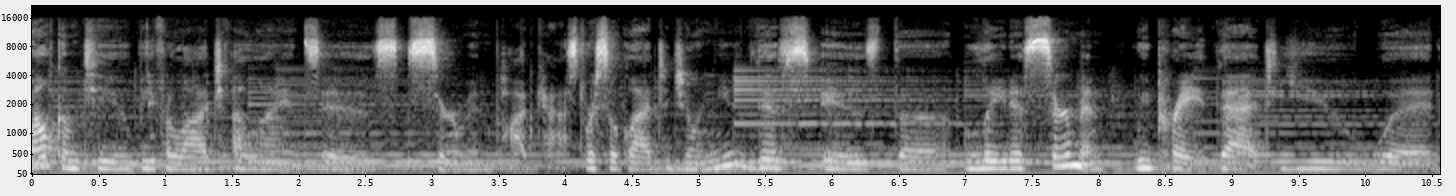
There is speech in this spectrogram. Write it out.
Welcome to Beaverlodge Alliance's sermon podcast. We're so glad to join you. This is the latest sermon. We pray that you would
